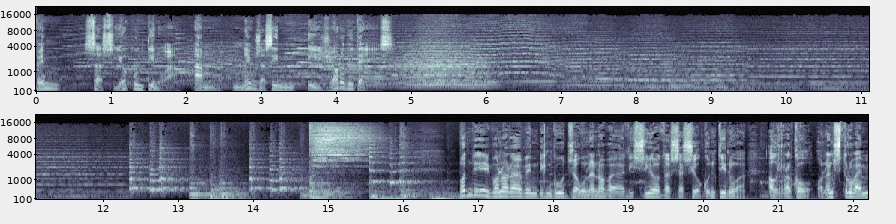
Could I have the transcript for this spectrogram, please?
fem sessió contínua amb Neus Assin i Jordi Teis. Bon dia i bona hora, benvinguts a una nova edició de Sessió Contínua, el racó on ens trobem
